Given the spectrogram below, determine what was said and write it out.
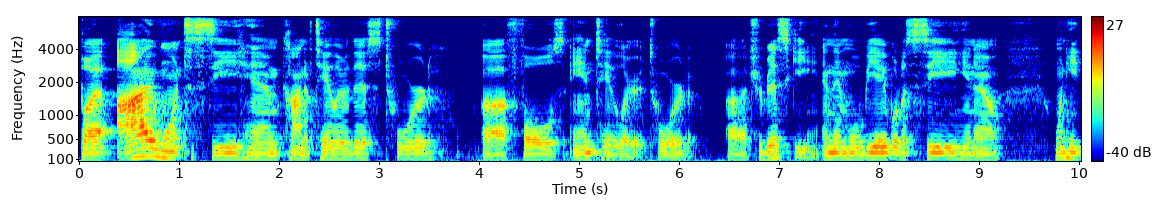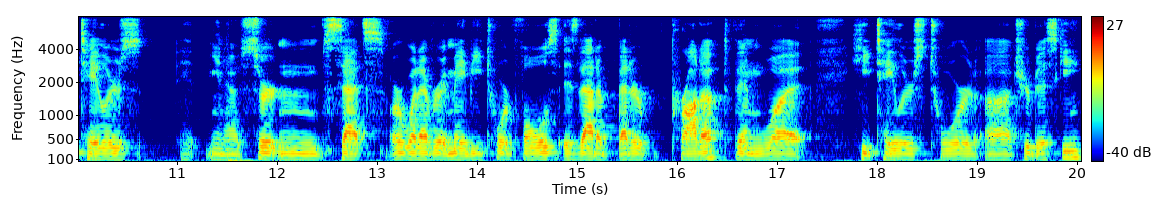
But I want to see him kind of tailor this toward uh, Foles and tailor it toward uh, Trubisky, and then we'll be able to see you know when he tailors you know certain sets or whatever it may be toward Foles, is that a better product than what he tailors toward uh, Trubisky?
